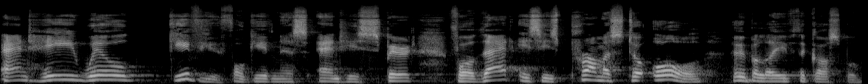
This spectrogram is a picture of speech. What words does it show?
and He will give you forgiveness and His Spirit, for that is His promise to all who believe the gospel.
